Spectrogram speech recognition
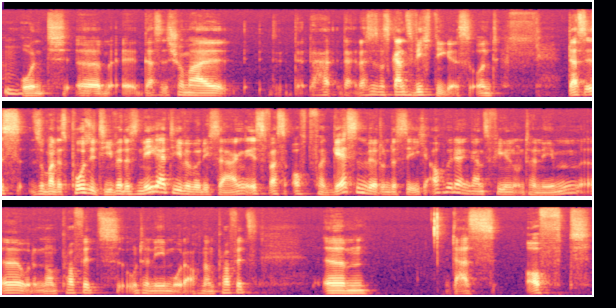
Mhm. Und ähm, das ist schon mal, das ist was ganz Wichtiges. Und das ist so mal das Positive. Das Negative, würde ich sagen, ist, was oft vergessen wird, und das sehe ich auch wieder in ganz vielen Unternehmen äh, oder Non-Profits-Unternehmen oder auch Non-Profits, ähm, dass oft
